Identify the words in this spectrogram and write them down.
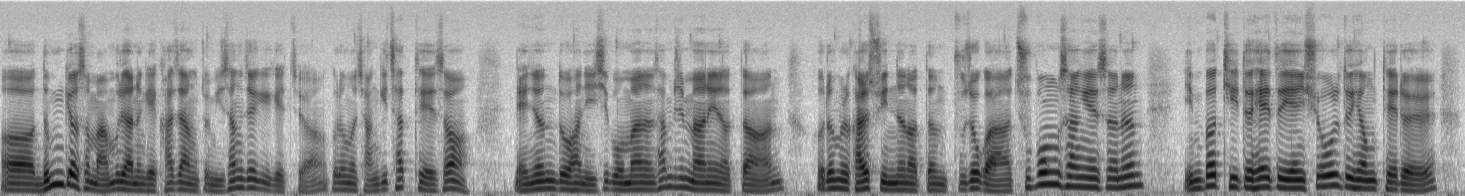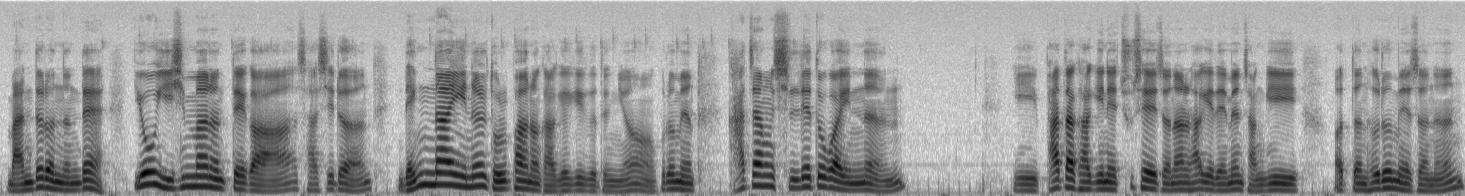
어, 넘겨서 마무리하는 게 가장 좀 이상적이겠죠. 그러면 장기 차트에서 내년도 한 25만 원, 30만 원의 어떤 흐름을 갈 수 있는 어떤 구조가 주봉상에서는 인버티드 헤드 앤 숄드 형태를 만들었는데 요 20만 원대가 사실은 넥라인을 돌파하는 가격이거든요. 그러면 가장 신뢰도가 있는 이 바닥 확인의 추세 전환을 하게 되면 장기 어떤 흐름에서는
